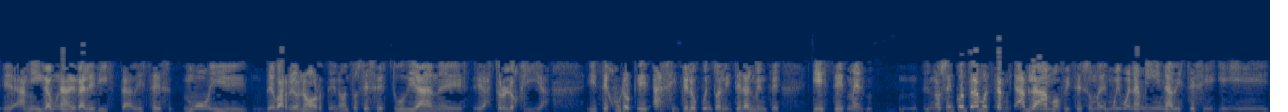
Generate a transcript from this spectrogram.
eh, amiga, una galerista, viste, es muy de barrio norte, ¿no? Entonces estudian este, astrología. Y te juro que así te lo cuento literalmente. Este, me, nos encontramos, hablamos, viste, es muy buena mina, viste, sí, y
